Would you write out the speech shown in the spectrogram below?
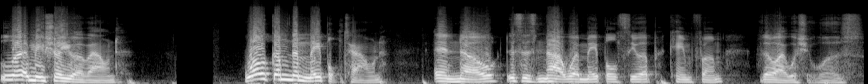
Let me show you around. Welcome to Maple Town. And no, this is not where maple syrup came from, though I wish it was.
